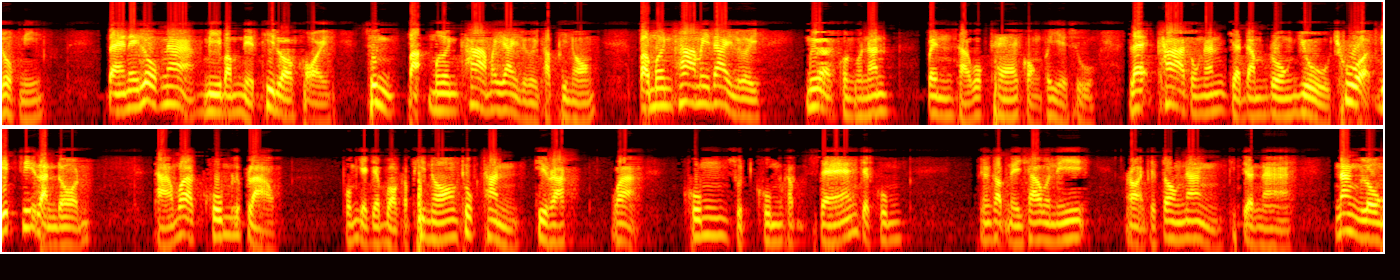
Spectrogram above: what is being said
โลกนี้ แต่ในโลกหน้ามีบำเหน็จที่รอคอย ซึ่งประเมินค่าไม่ได้เลยครับพี่น้อง ประเมินค่าไม่ได้เลย เมื่อคนคนนั้นเป็นสาวกแท้ของพระเยซู และค่าตรงนั้นจะดำรงอยู่ชั่วดิจิลันดอนถามว่าคุ้มหรือเปล่า ผมอยากจะบอกกับพี่น้องทุกท่านที่รักว่าคุ้มสุดคุ้มครับ แสนจะคุ้มเพียงครับในเช้าวันนี้เราอาจจะต้องนั่งพิจารณา นั่งลง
